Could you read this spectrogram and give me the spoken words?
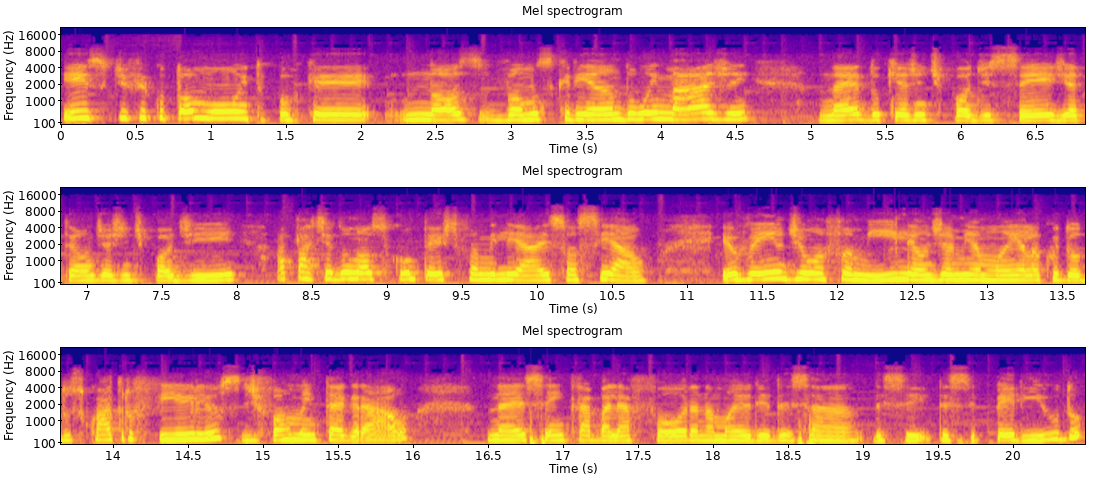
E isso dificultou muito, porque nós vamos criando uma imagem né, do que a gente pode ser, de até onde a gente pode ir, a partir do nosso contexto familiar e social. Eu venho de uma família onde a minha mãe ela cuidou dos quatro filhos de forma integral, né, sem trabalhar fora na maioria dessa, desse, desse período.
